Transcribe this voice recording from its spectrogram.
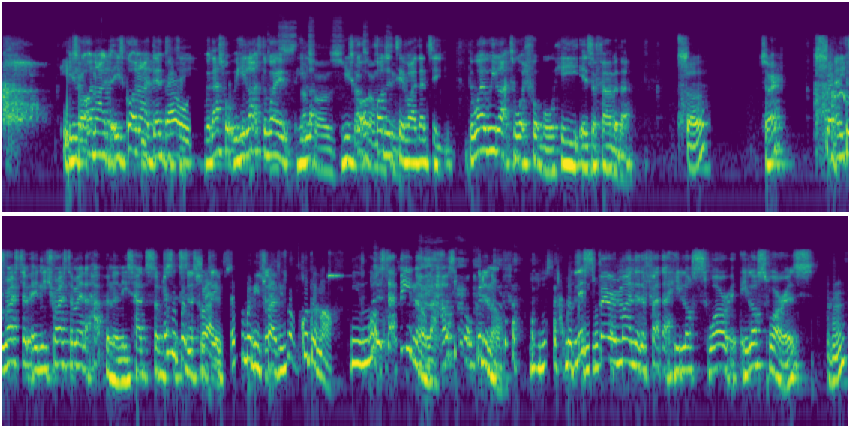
He he's felt- got an. id- He's got an felt- identity. Well, that's what he likes. The way That's- he that's li- what I was- he's that's got what a I was positive identity. The way we like to watch football, he is a fan of that. So, Sorry, so and he tries to and he tries to make that happen. And he's had some everybody successful tries. teams. Everybody tries. He's not good enough. He's What not. does that mean, though? Like, how's he not good enough? He was at the- Let's bear in mind that the fact that he lost Suarez. He lost Suarez. Mhm.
